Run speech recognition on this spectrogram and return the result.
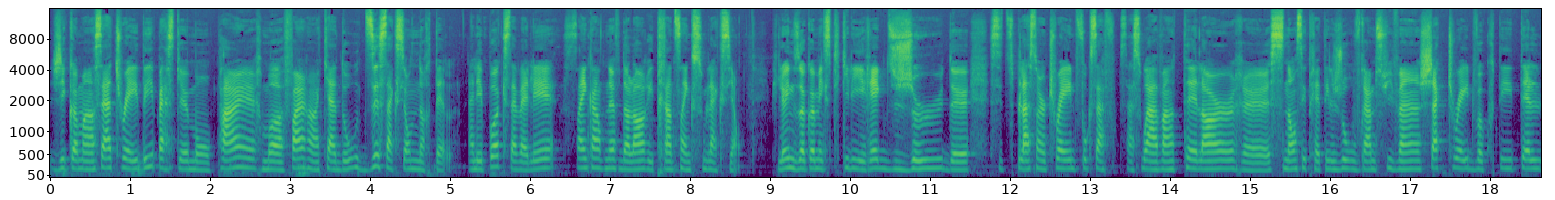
j'ai commencé à trader parce que mon père m'a offert en cadeau 10 actions de Nortel. À l'époque, ça valait 59 et 35 sous l'action. Puis là, il nous a comme expliqué les règles du jeu, de si tu places un trade, il faut que ça, soit avant telle heure, euh, sinon c'est traité le jour ouvrable suivant. Chaque trade va coûter tel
